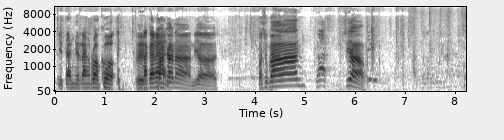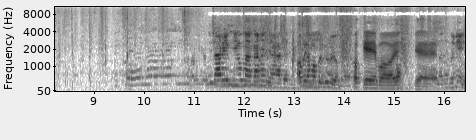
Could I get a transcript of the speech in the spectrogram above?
Kita nyerang rokok. Eh, Makanan. Makanan, ya. Pasukan. Siap. Kita review makanan yang ada di Oh, bilang mobil dulu ya. Oke, boy. Ya. Nih.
